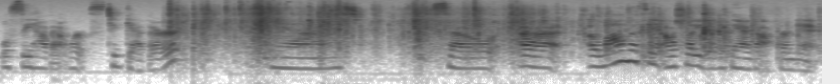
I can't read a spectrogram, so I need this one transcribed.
We'll see how that works together. And so uh, along the same, I'll show you everything I got from NYX.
